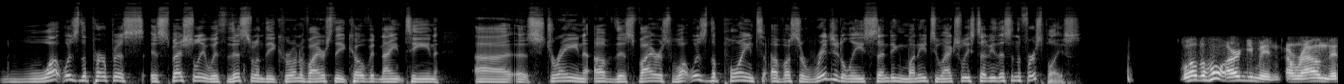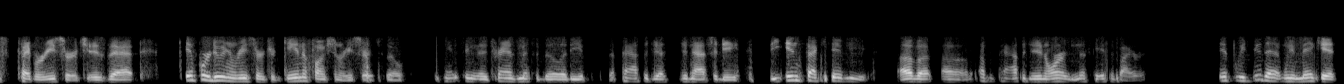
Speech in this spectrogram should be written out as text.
what was the purpose, especially with this one, the coronavirus, the COVID 19 uh, strain of this virus? What was the point of us originally sending money to actually study this in the first place? Well, the whole argument around this type of research is that if we're doing research or gain of function research, so enhancing the transmissibility, the pathogenicity, the infectivity of a, uh, of a pathogen, or in this case, a virus, if we do that, we make it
